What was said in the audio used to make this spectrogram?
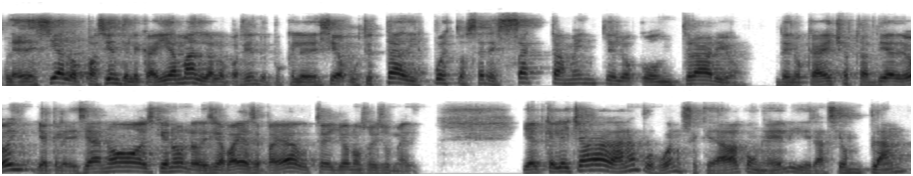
le decía a los pacientes, le caía mal a los pacientes porque le decía, usted está dispuesto a hacer exactamente lo contrario de lo que ha hecho hasta el día de hoy, ya que le decía, no, es que no, le decía, váyase para allá, usted, yo no soy su médico. Y al que le echaba gana, pues bueno, se quedaba con él y le hacía un plan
